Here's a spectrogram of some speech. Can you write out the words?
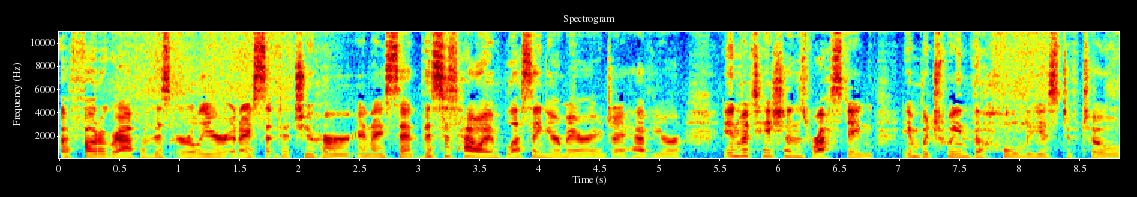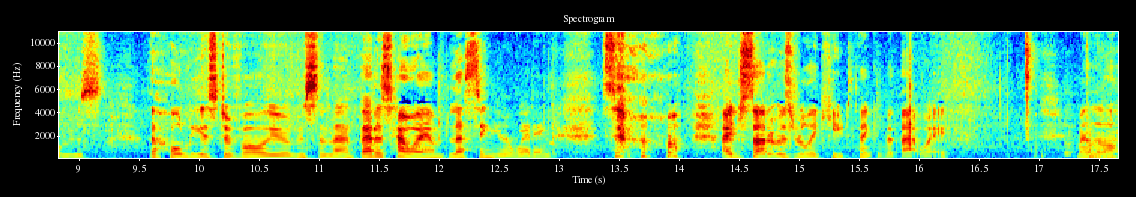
a, photograph of this earlier and I sent it to her and I said, This is how I'm blessing your marriage. I have your invitations resting in between the holiest of tomes, the holiest of volumes, and that, that is how I am blessing your wedding. So I just thought it was really cute to think of it that way. My little,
